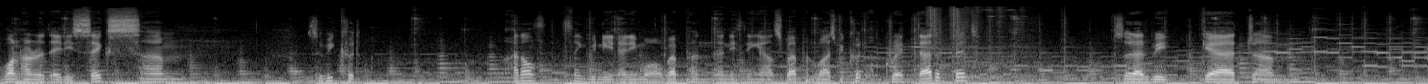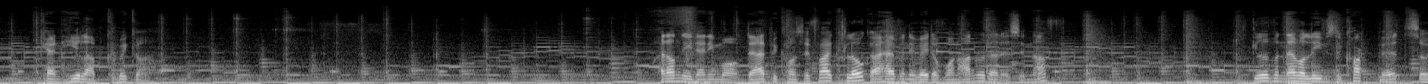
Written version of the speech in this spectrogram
186, um, so we could, I don't think we need any more weapon, anything else weapon-wise, we could upgrade that a bit, so that we get, um, can heal up quicker. I don't need any more of that because if I cloak I have an evade of 100 that is enough. Gilwen never leaves the cockpit so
